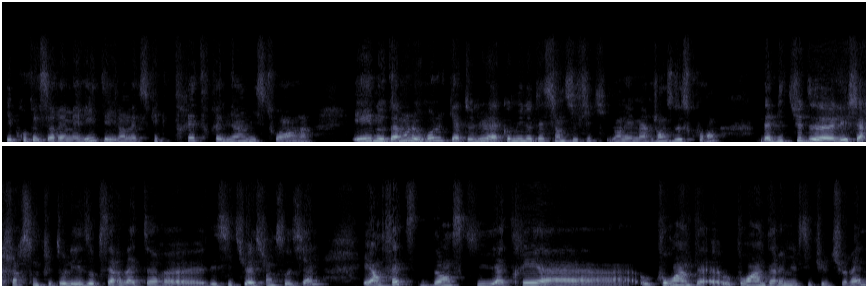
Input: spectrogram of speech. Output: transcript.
qui, est professeur émérite, et il en explique très, très bien l'histoire, et notamment le rôle qu'a tenu la communauté scientifique dans l'émergence de ce courant. D'habitude, euh, les chercheurs sont plutôt les observateurs des situations sociales. Et en fait, dans ce qui a trait au, courant inter, au courant inter et multiculturel,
